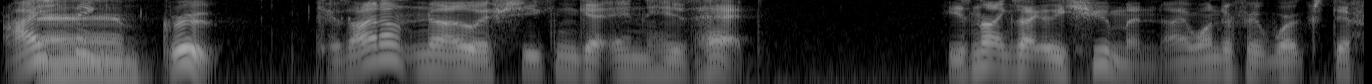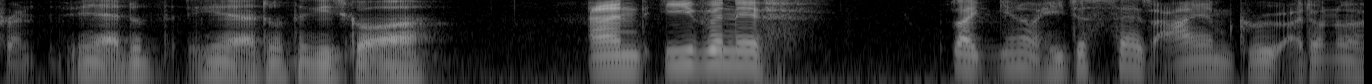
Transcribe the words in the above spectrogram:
I Um, think Groot Because I don't know if she can get in his head. He's not exactly human. I wonder if it works different. Yeah, I don't. Th- yeah, I don't think he's got a. And even if, like you know, he just says, "I am Groot." I don't know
